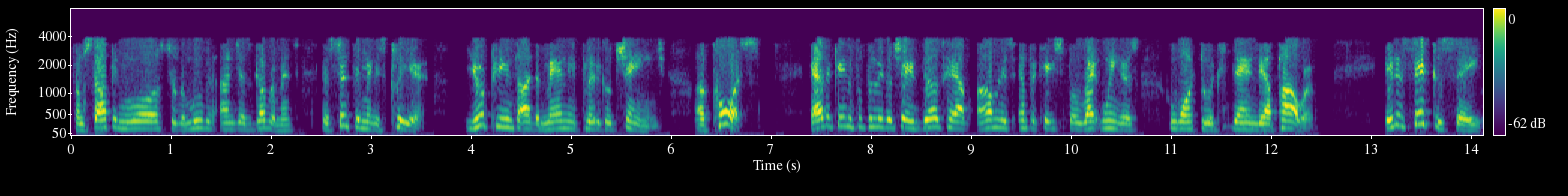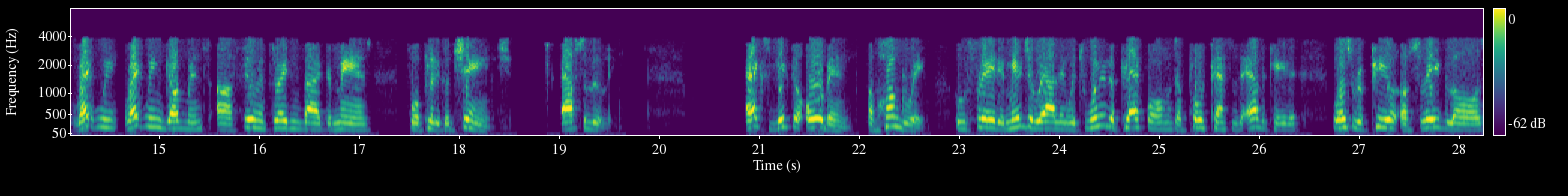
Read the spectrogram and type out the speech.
from stopping wars to removing unjust governments, the sentiment is clear. Europeans are demanding political change. Of course, advocating for political change does have ominous implications for right-wingers who want to extend their power. It is safe to say right-wing, right-wing governments are feeling threatened by demands for political change. Absolutely. Ex-Viktor Orban of Hungary who fled a major rally in which one of the platforms of protesters advocated was repeal of slave laws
